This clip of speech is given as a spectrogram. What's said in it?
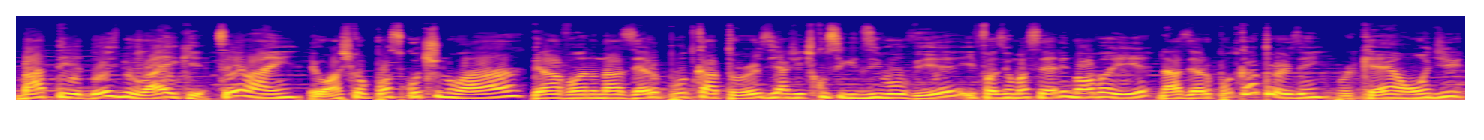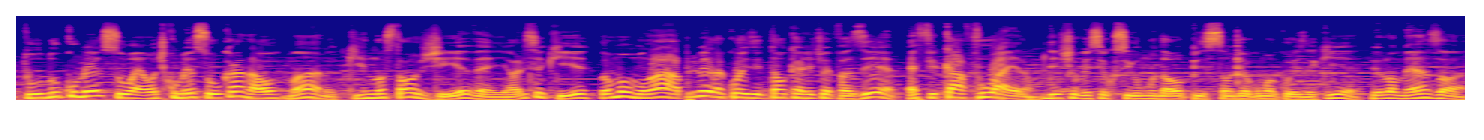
Bater 2 mil like, sei lá, hein? Eu acho que eu posso continuar gravando na 0.14 e a gente conseguir desenvolver e fazer uma série nova aí na 0.14, hein? Porque é onde tudo começou, é onde começou o canal. Mano, que nostalgia, velho. Olha isso aqui aqui. Então vamos lá. A primeira coisa então que a gente vai fazer é ficar full iron. Deixa eu ver se eu consigo mudar a opção de alguma coisa aqui. Pelo menos, ó,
